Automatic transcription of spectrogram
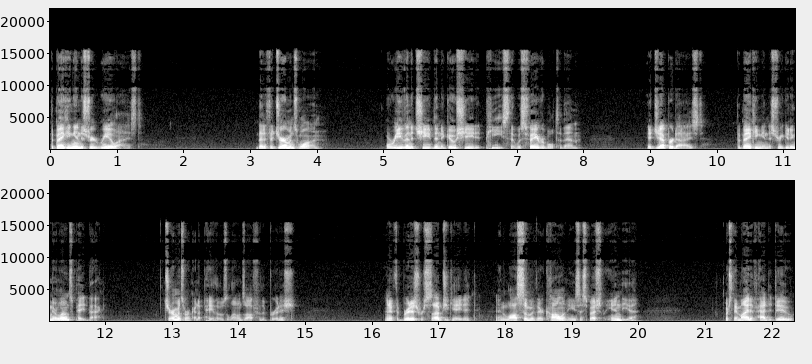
The banking industry realized that if the Germans won, or even achieved a negotiated peace that was favorable to them, it jeopardized the banking industry getting their loans paid back. Germans weren't going to pay those loans off for the British. And if the British were subjugated and lost some of their colonies, especially India, which they might have had to do,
